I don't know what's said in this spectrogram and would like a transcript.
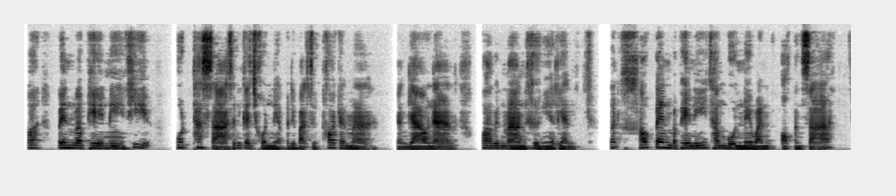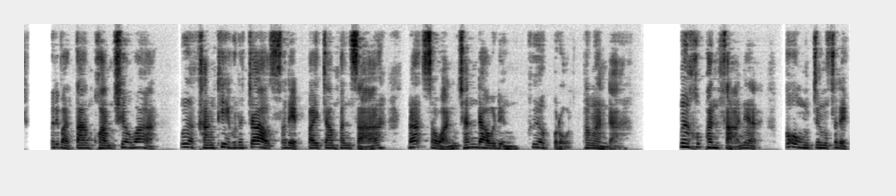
เพราะเป็นประเพณีที่พุทธศาสนิกชนเนี่ยปฏิบัติสืบทอดกันมาอย่างยาวนาน ความเป็นมาคืออย่างนี้เรียน เขาเป็นประเพณีทำบุญในวันออกพรรษา ปฏิบัติตามความเชื่อว่า เมื่อครั้งที่พระเจ้าเสด็จไปจำพรรษา ณสวรรค์ชั้นดาวดึงเพื่อโปรดพระมารดา เมื่อครบพรรษาเนี่ยพระองค์จึงเสด็จ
